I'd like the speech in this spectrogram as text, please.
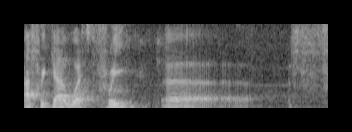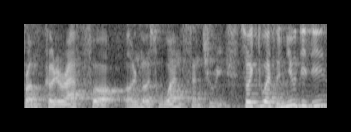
Africa was free uh, from cholera for almost one century. So it was a new disease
